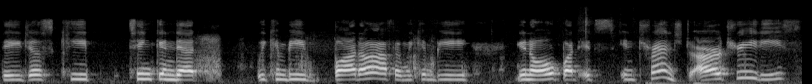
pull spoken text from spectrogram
they just keep thinking that we can be bought off and we can be, you know, but it's entrenched. Our treaties,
